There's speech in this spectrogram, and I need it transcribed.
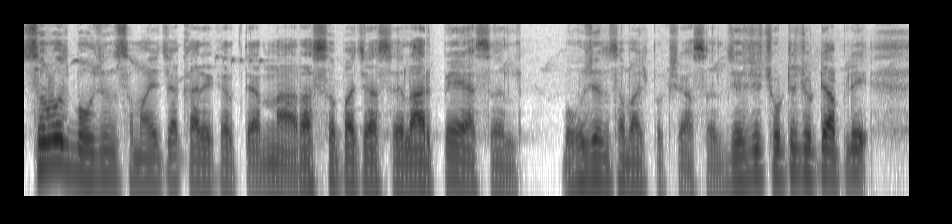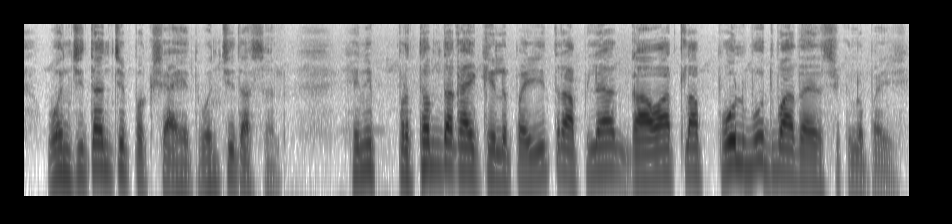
सर्वच बहुजन समाजाच्या कार्यकर्त्यांना रासपाचे असेल आर पी आय असेल बहुजन समाज पक्ष असेल जे जे छोटे छोटे आपले वंचितांचे पक्ष आहेत वंचित असेल ह्यांनी प्रथमतः काय केलं पाहिजे तर आपल्या गावातला पोलभूत बांधायला शिकलं पाहिजे.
